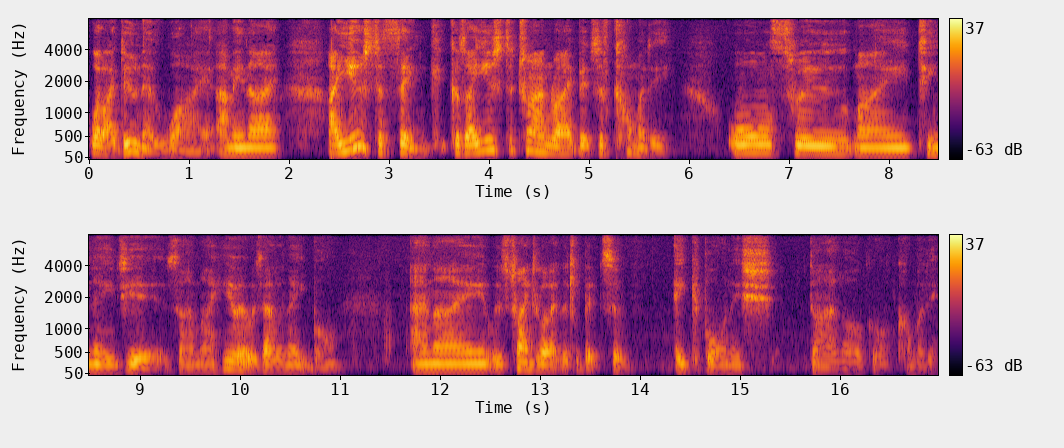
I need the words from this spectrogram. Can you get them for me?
well, I do know why. I mean, I, I used to think, because I used to try and write bits of comedy all through my teenage years. Uh, my hero was Alan Ayckbourn. And I was trying to write little bits of Ayckbournish dialogue or comedy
